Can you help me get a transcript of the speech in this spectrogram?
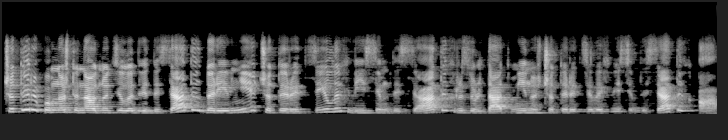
4 помножити на 1,2 дорівнює 4,8. Результат мінус 4,8а.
